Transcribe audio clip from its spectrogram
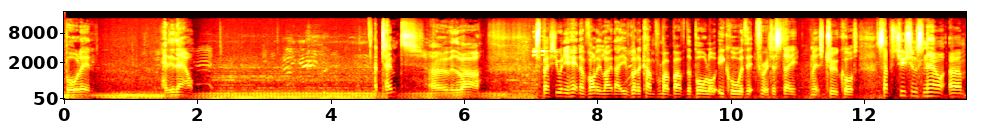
Ball in, headed out. Attempt over the bar. Especially when you're hitting a volley like that, you've got to come from above the ball or equal with it for it to stay on its true course. Substitutions now um,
